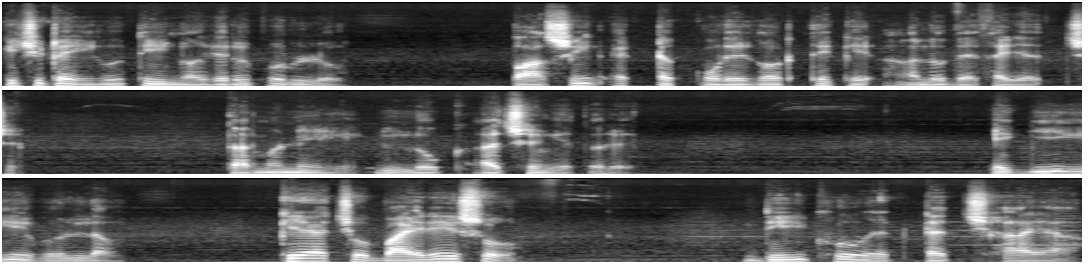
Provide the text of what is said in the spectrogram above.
কিছুটা এগোতেই নজরে পড়ল, পাশেই একটা কোড়ে ঘর থেকে আলো দেখা যাচ্ছে। তার মানে লোক আছে ভেতরে। এগিয়ে গিয়ে বললাম, কে আছো? বাইরে এসো। দীর্ঘ একটা ছায়া।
